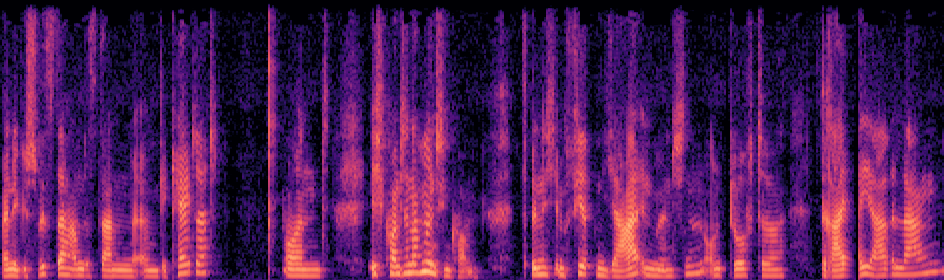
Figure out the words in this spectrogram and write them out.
Meine Geschwister haben das dann ähm, gecatert. Und ich konnte nach München kommen. Jetzt bin ich im vierten Jahr in München und durfte drei Jahre lang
